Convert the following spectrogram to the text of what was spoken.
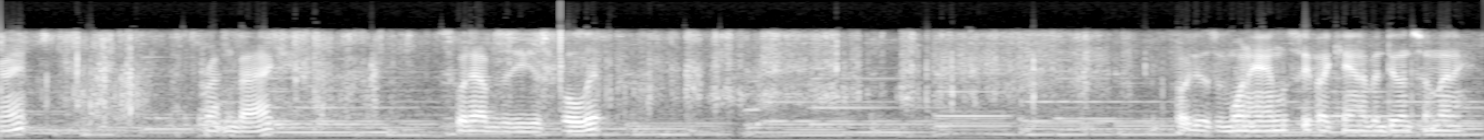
Right? Front and back. So what happens is you just fold it. I'll do this with one hand. Let's see if I can. I've been doing so many.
